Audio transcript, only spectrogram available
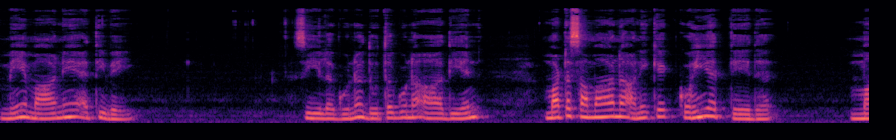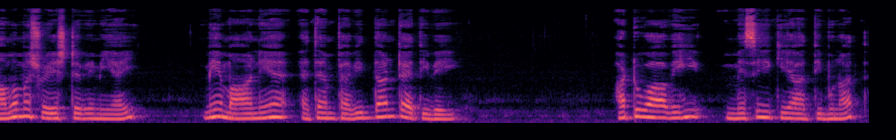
මේ මානය ඇති වෙයි. සීල ගුණ, දුත ගුණ ආදියෙන් මට සමාන අනිකෙක් කොහි ඇත්තේද? මමම ශ්‍රේෂ්ඨ වෙමියයි මේ මානය ඇතැම් පැවිද්දන්ට ඇති වෙයි. අටුවාවෙහි මෙසේ කියා තිබුණත්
